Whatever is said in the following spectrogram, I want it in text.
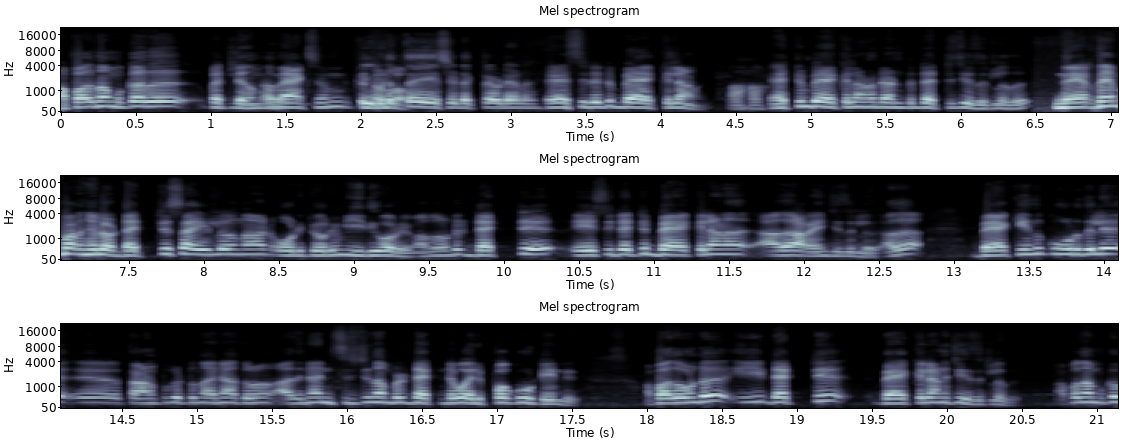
അപ്പൊ അത് നമുക്കത് പറ്റില്ല. നമുക്ക് മാക്സിമം എവിടെയാണ്? എ സി ഡെറ്റ് ബാക്കിലാണ്. ഏറ്റവും ബാക്കിലാണ് രണ്ട് ഡെറ്റ് ചെയ്തിട്ടുള്ളത്. നേരത്തെ ഞാൻ പറഞ്ഞല്ലോ ഡെറ്റ് സൈഡിൽ വന്നാൽ ഓഡിറ്റോറിയം വീതി കുറയും. അതുകൊണ്ട് ഡെറ്റ് എ സി ഡെറ്റ് ബാക്കിലാണ് അത് അറേഞ്ച് ചെയ്തിട്ടുള്ളത്. അത് ബാക്കിൽ നിന്ന് കൂടുതൽ തണുപ്പ് കിട്ടുന്ന അതിനകത്ത് അതിനനുസരിച്ച് നമ്മൾ ഡെറ്റിന്റെ വലിപ്പം കൂട്ടിയിട്ടുണ്ട്. അപ്പൊ അതുകൊണ്ട് ഈ ഡെറ്റ് ബാക്കിലാണ് ചെയ്തിട്ടുള്ളത്. അപ്പോൾ നമുക്ക്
